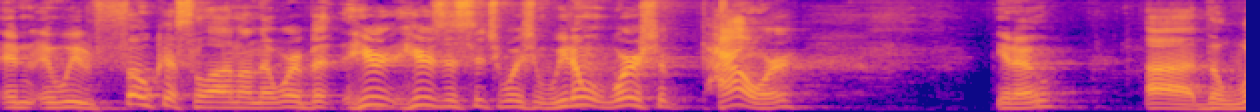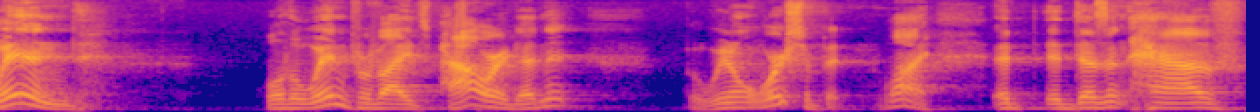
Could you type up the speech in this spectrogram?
and, and we would focus a lot on that word. But here, here's the situation we don't worship power. You know, uh, the wind, well, the wind provides power, doesn't it? But we don't worship it. Why? It, it doesn't have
